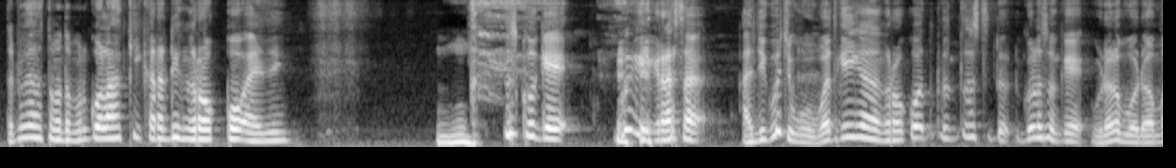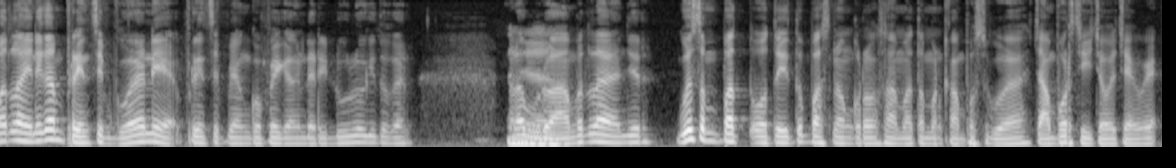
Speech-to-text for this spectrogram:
Tapi kata teman-teman gue laki karena dia ngerokok anjing. Hmm. Terus gue kayak gue kayak ngerasa anjing gue cuma buat kayak gak ngerokok terus gue langsung kayak udah lah bodo amat lah ini kan prinsip gue nih ya prinsip yang gue pegang dari dulu gitu kan lah Iya. bodo amat lah anjir gue sempat waktu itu pas nongkrong sama teman kampus gue campur sih cowok cewek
